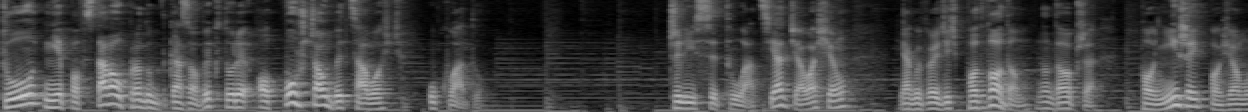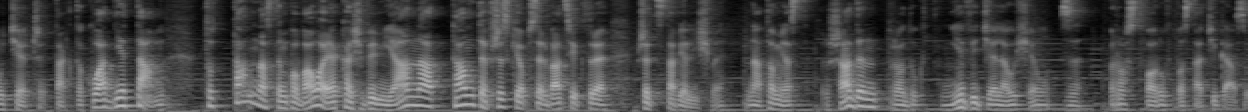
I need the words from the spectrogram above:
Tu nie powstawał produkt gazowy, który opuszczałby całość układu. Czyli sytuacja działa się, jakby powiedzieć, pod wodą. No dobrze, poniżej poziomu cieczy. Tak, dokładnie tam. To tam następowała jakaś wymiana, tam te wszystkie obserwacje, które przedstawialiśmy. Natomiast żaden produkt nie wydzielał się z roztworu w postaci gazu.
